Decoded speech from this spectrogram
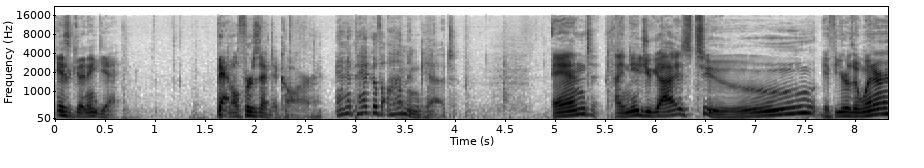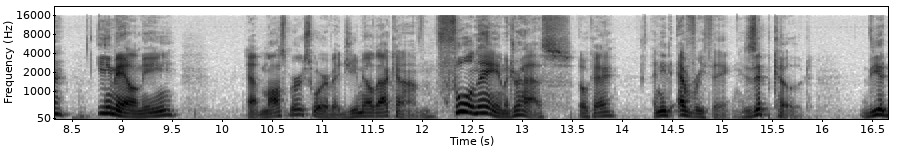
is to get Battle for Zendikar and a pack of Amonkhet. And I need you guys to, if you're the winner, email me at mossbergswerve at gmail.com. Full name, address, okay? I need everything. Zip code, the,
